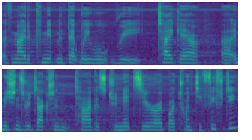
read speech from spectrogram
have made a commitment that we will take our uh, emissions reduction targets to net zero by 2050.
